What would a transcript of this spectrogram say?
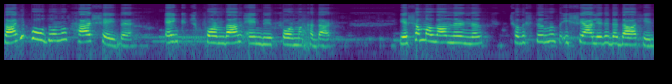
Sahip olduğunuz her şeyde, en küçük formdan en büyük forma kadar, yaşam alanlarınız, çalıştığınız iş yerleri de dahil,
